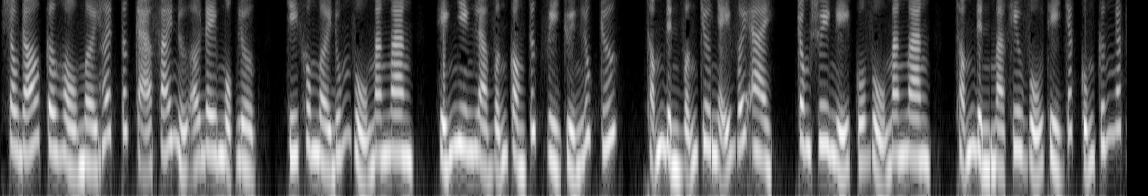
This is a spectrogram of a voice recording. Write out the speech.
sau đó cơ hồ mời hết tất cả phái nữ ở đây một lượt, chỉ không mời đúng vụ mang mang, hiển nhiên là vẫn còn tức vì chuyện lúc trước, thẩm đình vẫn chưa nhảy với ai, trong suy nghĩ của vụ mang mang, thẩm đình mà khiêu vũ thì chắc cũng cứng ngắc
